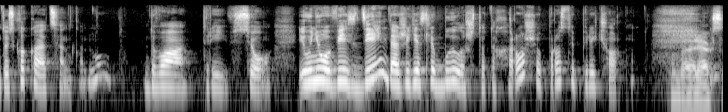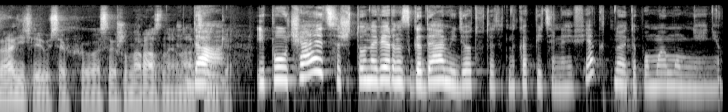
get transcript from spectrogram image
То есть какая оценка? Ну, два, три, все. И у него весь день, даже если было что-то хорошее, просто перечеркнут. Ну да, реакция родителей у всех э, совершенно разная на да. оценки. И получается, что, наверное, с годами идет вот этот накопительный эффект, но это по моему мнению,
